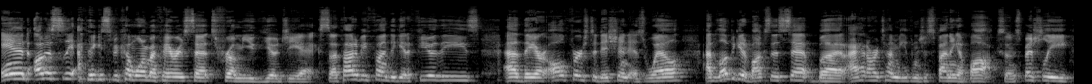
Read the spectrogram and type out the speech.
and honestly, I think it's become one of my favorite sets from Yu-Gi-Oh! GX. So I thought it'd be fun to get a few of these. Uh, they are all first edition as well. I'd love to get a box of this set, but I had a hard time even just finding a box, and especially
